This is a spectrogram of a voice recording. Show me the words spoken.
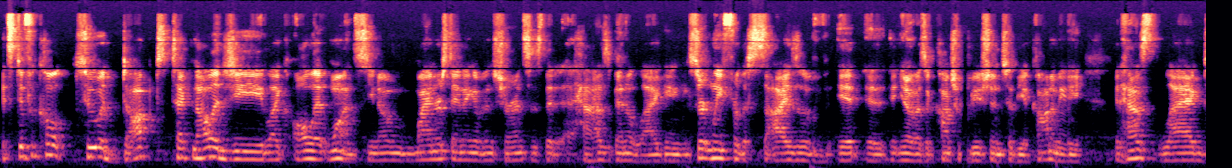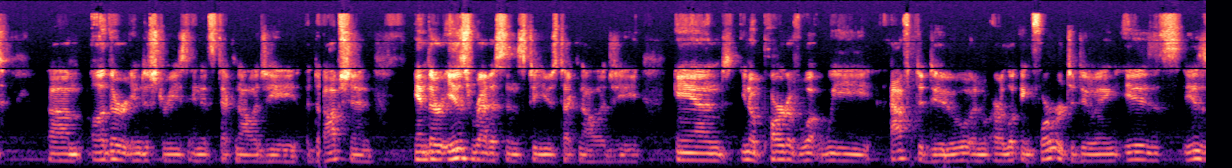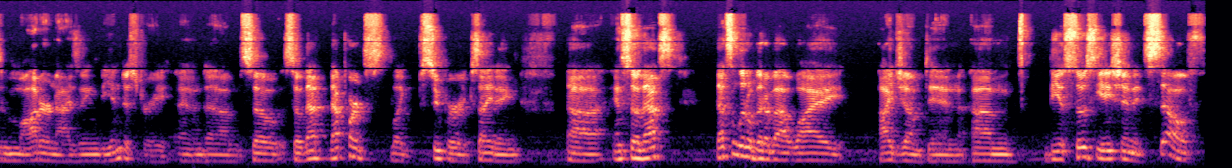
it's difficult to adopt technology like all at once. You know, my understanding of insurance is that it has been a lagging, certainly for the size of it, it you know, as a contribution to the economy, it has lagged um, other industries in its technology adoption. And there is reticence to use technology. And you know, part of what we have to do and are looking forward to doing is is modernizing the industry. And um, so so that that part's like super exciting. Uh, and so that's that's a little bit about why I jumped in. Um, the association itself,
